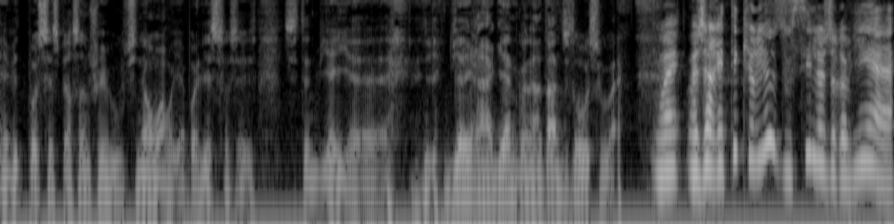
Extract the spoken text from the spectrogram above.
invite pas six personnes chez vous, sinon on va envoyer la police. Ça, c'est une vieille, une vieille rengaine qu'on a entendue trop souvent. Oui, j'aurais été curieuse aussi, là, je reviens à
